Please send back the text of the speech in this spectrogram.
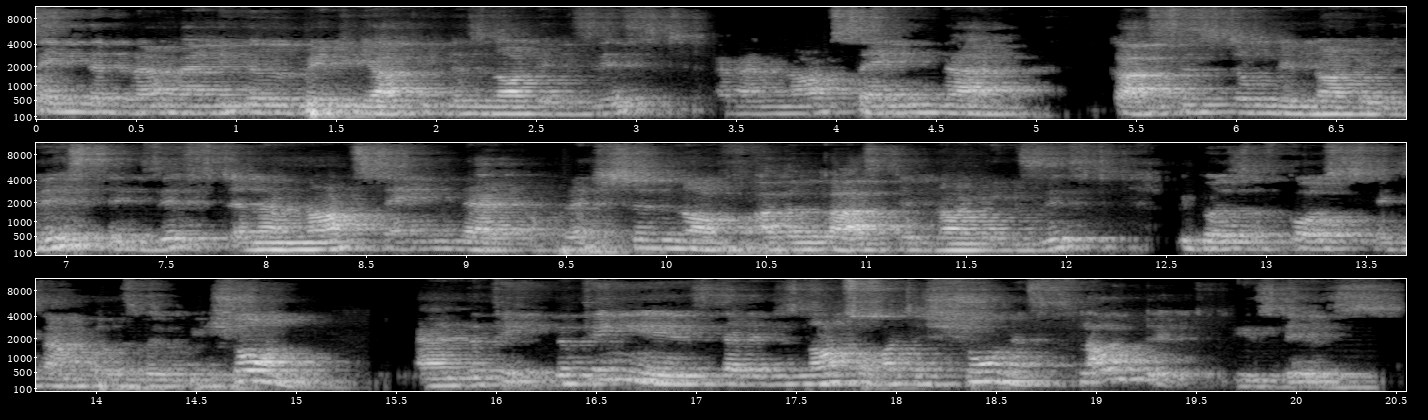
saying that Brahminical patriarchy does not exist, and I'm not saying that caste system did not exist, exist, and I'm not saying that oppression of other castes did not exist, because of course examples will be shown. And the thing, the thing is that it is not so much as shown as flouted these days.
